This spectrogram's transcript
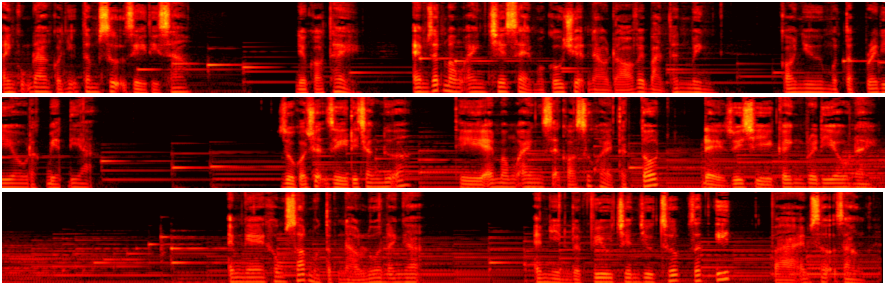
anh cũng đang có những tâm sự gì thì sao? Nếu có thể, em rất mong anh chia sẻ một câu chuyện nào đó về bản thân mình, coi như một tập radio đặc biệt đi ạ. Dù có chuyện gì đi chăng nữa, thì em mong anh sẽ có sức khỏe thật tốt để duy trì kênh radio này. Em nghe không sót một tập nào luôn anh ạ. Em nhìn lượt view trên youtube rất ít và em sợ rằng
